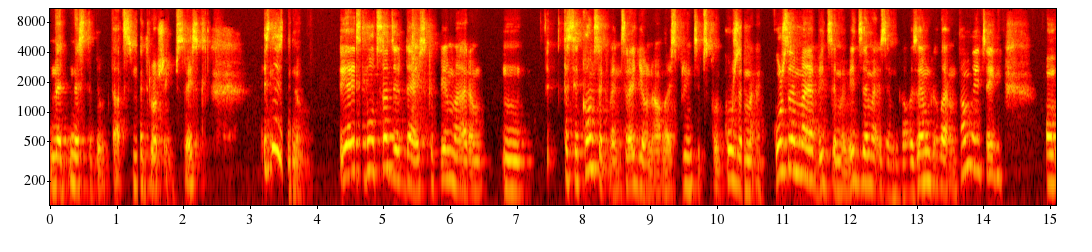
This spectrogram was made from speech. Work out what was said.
nestabilitātes un nedrošības risks. Es nezinu, ja es būtu sadzirdējis, ka, piemēram, tas ir konsekvents reģionālais princips, kur kurzemē, kurzemē, vidzemē, vidzemē, zemgale, zemgalē un tam līdzīgi. Un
